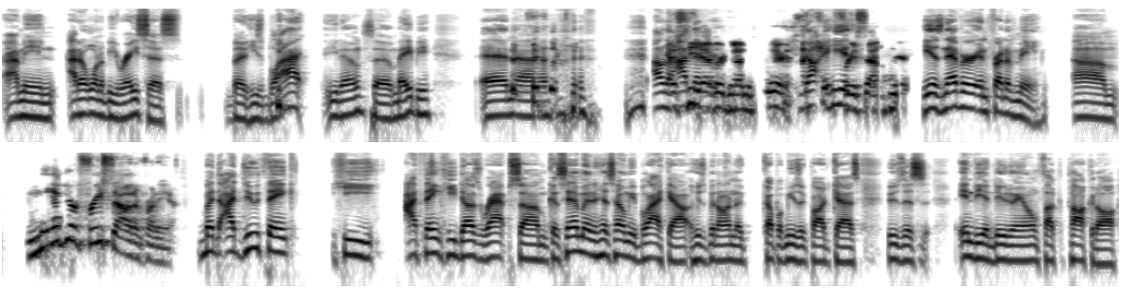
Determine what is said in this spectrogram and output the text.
I mean, I don't want to be racist, but he's black, you know, so maybe. And uh, I don't know. Has I've he never- ever done here? No, he is- he is never in front of me. Um, Never freestyled in front of you. but I do think he I think he does rap some because him and his homie Blackout, who's been on a couple music podcasts, who's this Indian dude who don't fucking talk at all.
